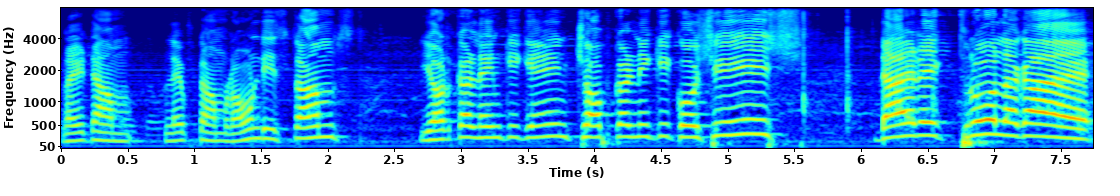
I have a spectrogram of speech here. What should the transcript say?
Right arm left arm round stumps yorker length की गेंद, चॉप करने की कोशिश। डायरेक्ट थ्रो लगा है।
